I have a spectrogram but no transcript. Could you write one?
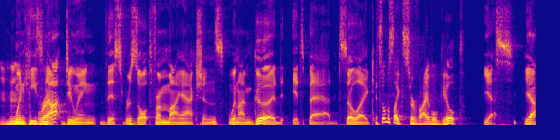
Mm-hmm. When he's not doing this result from my actions, when I'm good, it's bad. So like, it's almost like survival guilt. Yes, yeah,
